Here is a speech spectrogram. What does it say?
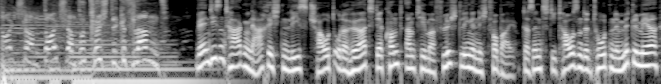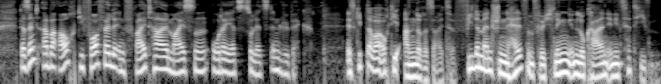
Deutschland, Deutschland, du tüchtiges Land! Wer in diesen Tagen Nachrichten liest, schaut oder hört, der kommt am Thema Flüchtlinge nicht vorbei. Da sind die tausenden Toten im Mittelmeer, da sind aber auch die Vorfälle in Freital, Meißen oder jetzt zuletzt in Lübeck. Es gibt aber auch die andere Seite. Viele Menschen helfen Flüchtlingen in lokalen Initiativen.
